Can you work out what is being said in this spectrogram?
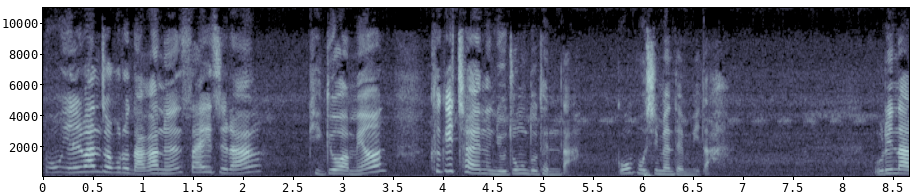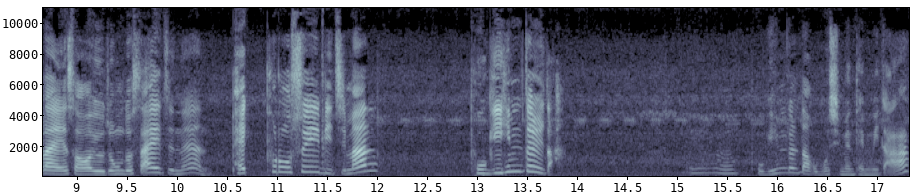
또 일반적으로 나가는 사이즈랑 비교하면 크기 차이는 요 정도 된다고 보시면 됩니다. 우리나라에서 요 정도 사이즈는 100% 수입이지만 보기 힘들다. 음, 보기 힘들다고 보시면 됩니다.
